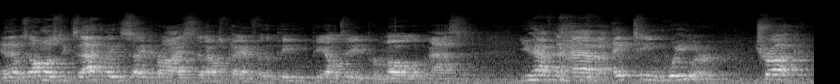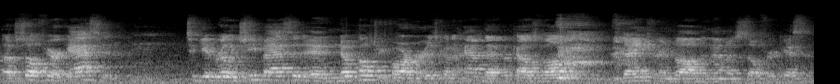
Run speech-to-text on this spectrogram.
and it was almost exactly the same price that I was paying for the P PLT per mole of acid. You have to have an 18 wheeler truck of sulfuric acid to get really cheap acid, and no poultry farmer is going to have that because of all the danger involved in that much sulfuric acid.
